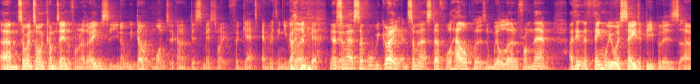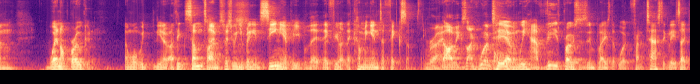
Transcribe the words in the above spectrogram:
Um, so when someone comes in from another agency, you know, we don't want to kind of dismiss right, forget everything you've learned. Yeah, You know, some yeah. of that stuff will be great, and some of that stuff will help us, and we'll learn from them. I think the thing we always say to people is, um, we're not broken. And what we, you know, I think sometimes, especially when you bring in senior people, they, they feel like they're coming in to fix something. Right. Oh, because I've worked here and we have these processes in place that work fantastically. It's like,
